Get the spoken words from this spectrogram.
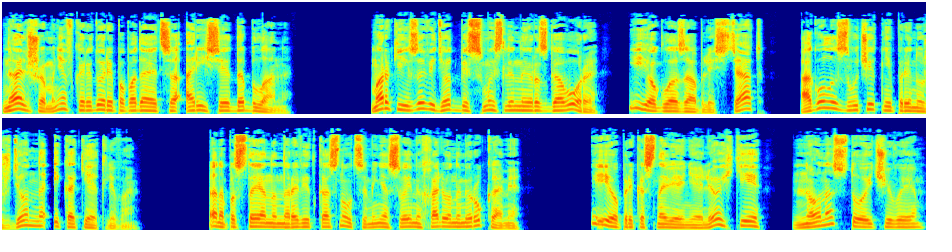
Дальше мне в коридоре попадается Арисия де Блан, Маркиза ведет бессмысленные разговоры, ее глаза блестят, а голос звучит непринужденно и кокетливо. Она постоянно норовит коснуться меня своими холеными руками. Ее прикосновения легкие, но настойчивые.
